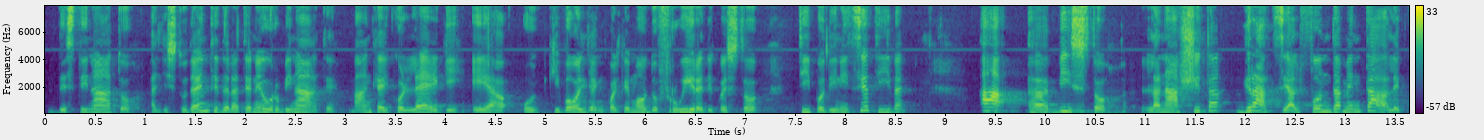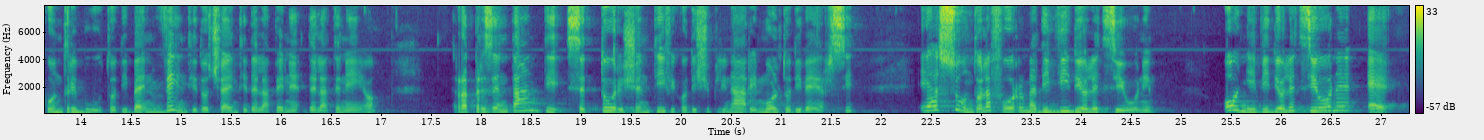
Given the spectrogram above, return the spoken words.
destinato agli studenti dell'Ateneo Urbinate, ma anche ai colleghi e a chi voglia in qualche modo fruire di questo tipo di iniziative, ha eh, visto la nascita grazie al fondamentale contributo di ben 20 docenti dell'Ateneo, rappresentanti settori scientifico-disciplinari molto diversi, e ha assunto la forma di videolezioni. Ogni videolezione è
